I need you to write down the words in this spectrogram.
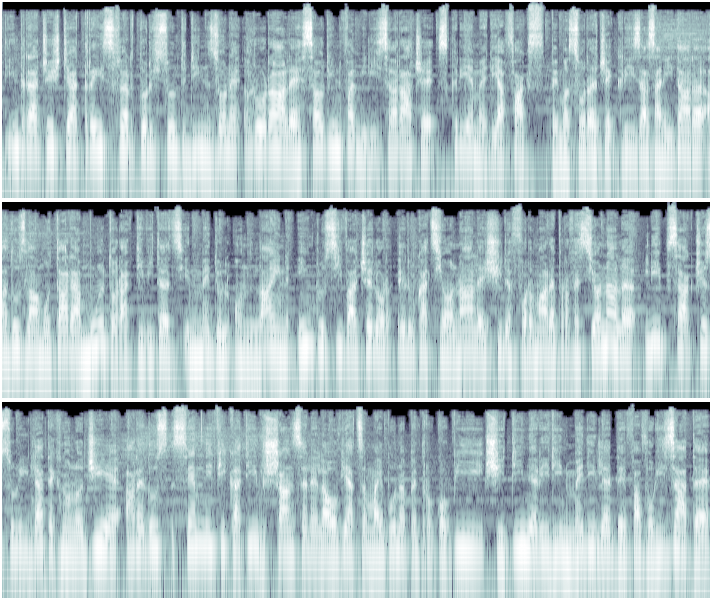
Dintre aceștia, trei sferturi sunt din zone rurale sau din familii sărace, scrie Mediafax. Pe măsură ce criza sanitară a dus la mutarea mult multor activități în mediul online, inclusiv a celor educaționale și de formare profesională, lipsa accesului la tehnologie a redus semnificativ șansele la o viață mai bună pentru copiii și tinerii din mediile defavorizate.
